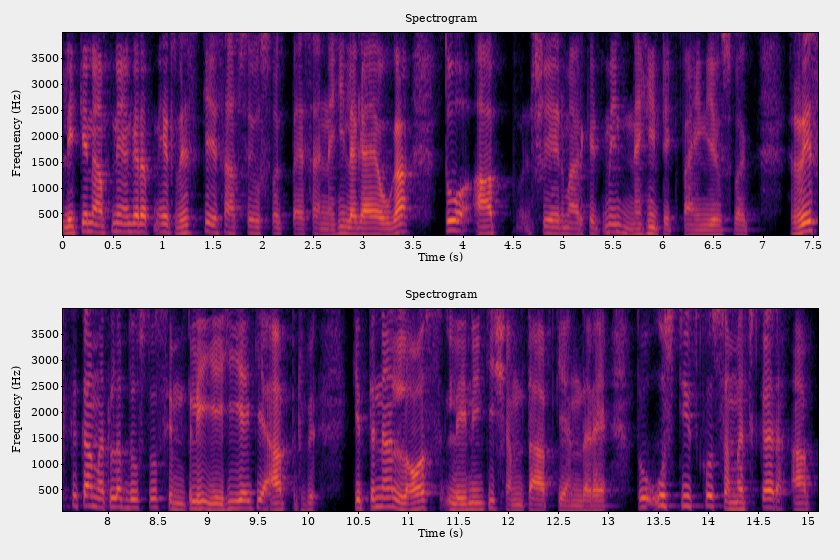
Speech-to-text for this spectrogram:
लेकिन आपने अगर अपने रिस्क के हिसाब से उस वक्त पैसा नहीं लगाया होगा तो आप शेयर मार्केट में नहीं टिक पाएँगे उस वक्त। रिस्क का मतलब दोस्तों सिंपली यही है कि आप कितना लॉस लेने की क्षमता आपके अंदर है। तो उस चीज़ को समझकर आप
